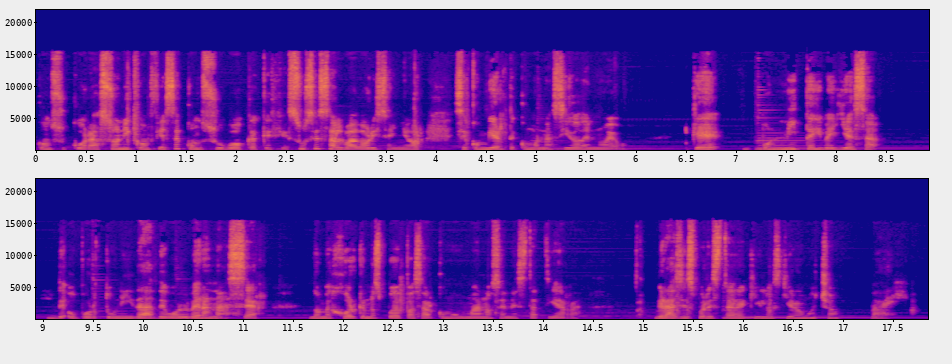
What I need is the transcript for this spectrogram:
con su corazón y confiesa con su boca que Jesús es Salvador y Señor, se convierte como nacido de nuevo. Qué bonita y belleza de oportunidad de volver a nacer, lo mejor que nos puede pasar como humanos en esta tierra. Gracias por estar aquí, los quiero mucho. Bye.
